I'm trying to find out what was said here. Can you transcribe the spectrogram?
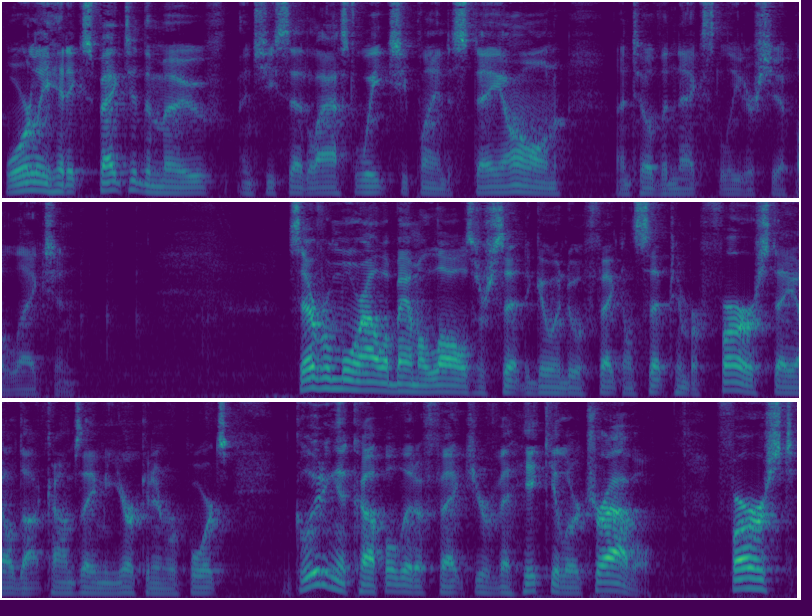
Worley had expected the move, and she said last week she planned to stay on until the next leadership election. Several more Alabama laws are set to go into effect on September 1st, AL.com's Amy Yurkanin reports, including a couple that affect your vehicular travel. First,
